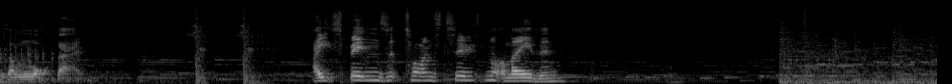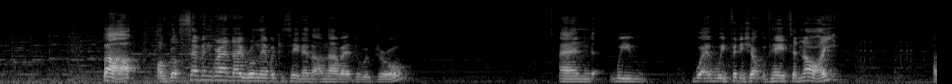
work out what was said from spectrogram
is a lot down. Eight spins at times two, it's not amazing. But I've got seven grand over on the other casino that I'm now about to withdraw and we've whatever we finish up with here tonight, I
